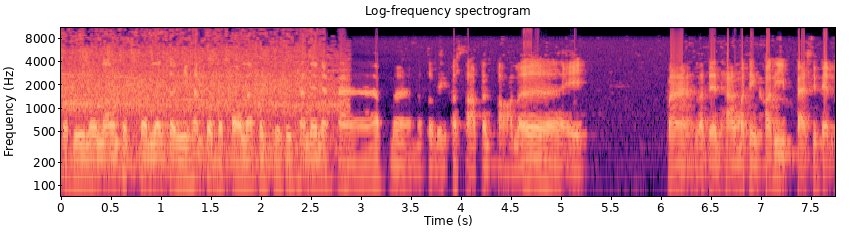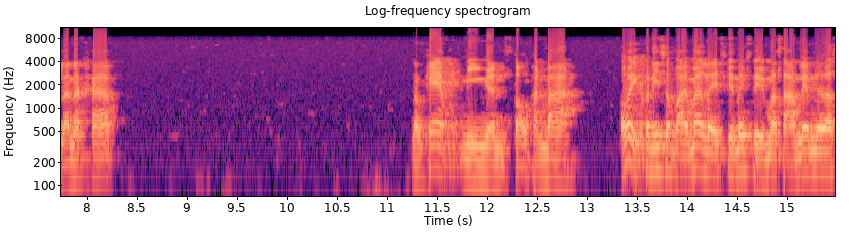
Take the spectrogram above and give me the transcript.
วัสดีน้องๆทุกคนและสวัสดีท่านผู้ปกครองและเพื่อนทุกท่านด้วยนะครับ มามาตัวเองข้อสอบกันต่อเลย มาเราเดินทางมาถึงข้อที่ 81 แล้วนะครับน้องแก้มมีเงิน 2,000 บาท โอ้ยคนนี้สบายมากเลยซื้อหนังสือมาสามเล่มเล่มละ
